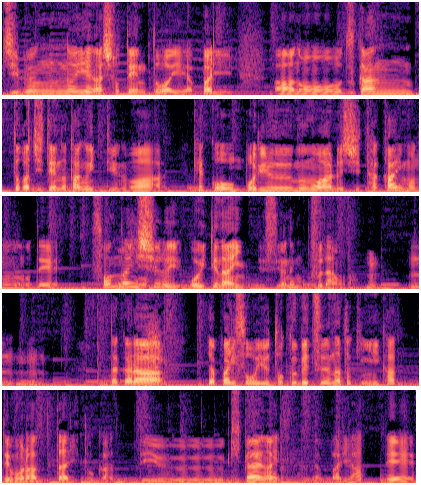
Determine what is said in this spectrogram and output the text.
自分の家が書店とはいえ、やっぱり、あの、図鑑とか辞典の類っていうのは、結構ボリュームもあるし、高いものなので、そんなに種類置いてないんですよね、普段は。うん。うんうん。だから、やっぱりそういう特別な時に買ってもらったりとかっていう機会がやっぱりあって、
